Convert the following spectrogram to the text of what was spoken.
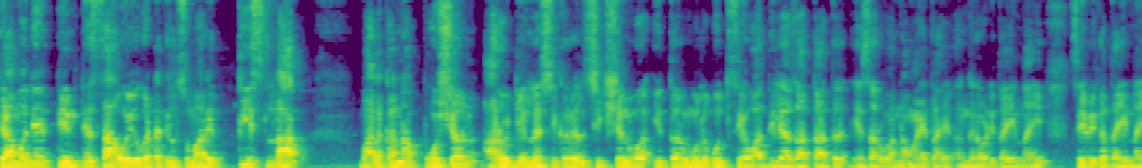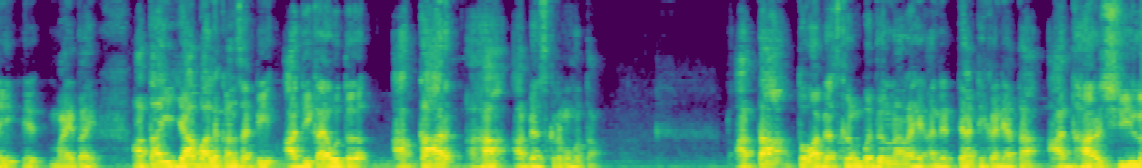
त्यामध्ये तीन ते सहा वयोगटातील सुमारे तीस लाख बालकांना पोषण आरोग्य लसीकरण शिक्षण व इतर मूलभूत सेवा दिल्या जातात. हे सर्वांना माहीत आहे. अंगणवाडी ताईंनाही सेविका ताईंनाही हे माहीत आहे. आता या बालकांसाठी आधी काय होतं? आकार हा अभ्यासक्रम होता. आता तो अभ्यासक्रम बदलणार आहे आणि त्या ठिकाणी आता आधारशील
